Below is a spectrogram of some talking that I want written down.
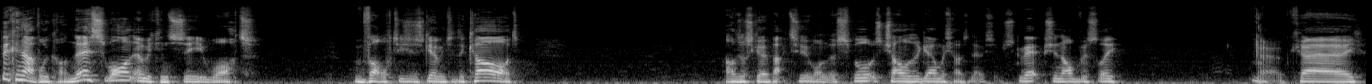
We can have a look on this one and we can see what voltage is going to the card. I'll just go back to one of the sports channels again, which has no subscription, obviously. Okay.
